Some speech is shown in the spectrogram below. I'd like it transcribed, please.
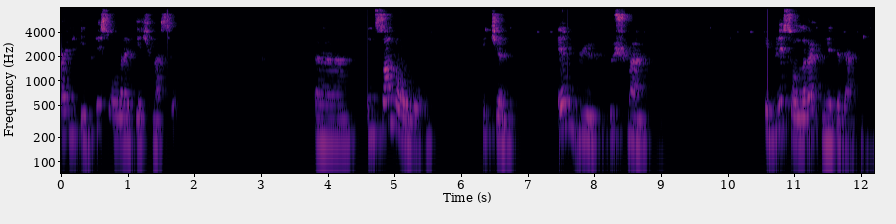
aynı iblis olarak geçmesi e, insanoğlu için en büyük düşman iblis olarak nitelendirilir.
